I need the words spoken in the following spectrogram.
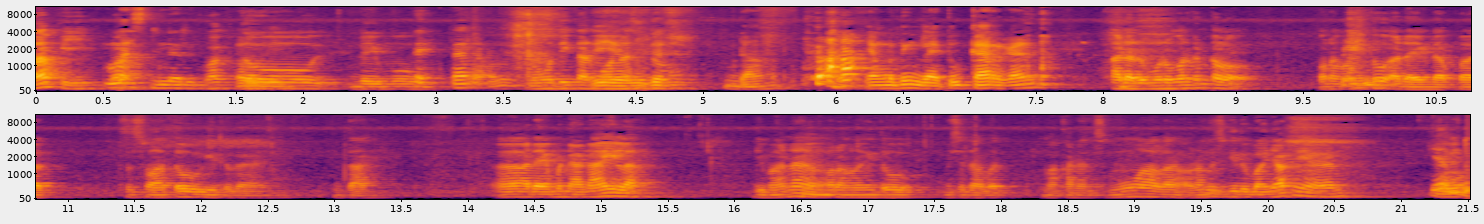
tapi Emas dinar. waktu demo Eh, memutihkan iya Monas itu udah. Yang penting nilai tukar kan? Ada rumor-rumor kan kalau orang-orang itu ada yang dapat sesuatu gitu kan. Entah. Eh, ada yang mendanai lah. Gimana orang-orang itu bisa dapat makanan semua lah. Orang segitu banyaknya kan Ya, itu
